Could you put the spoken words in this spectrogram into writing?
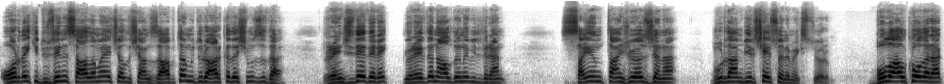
oradaki düzeni sağlamaya çalışan zabıta müdürü arkadaşımızı da rencide ederek görevden aldığını bildiren Sayın Tanju Özcan'a buradan bir şey söylemek istiyorum. Bolu halkı olarak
